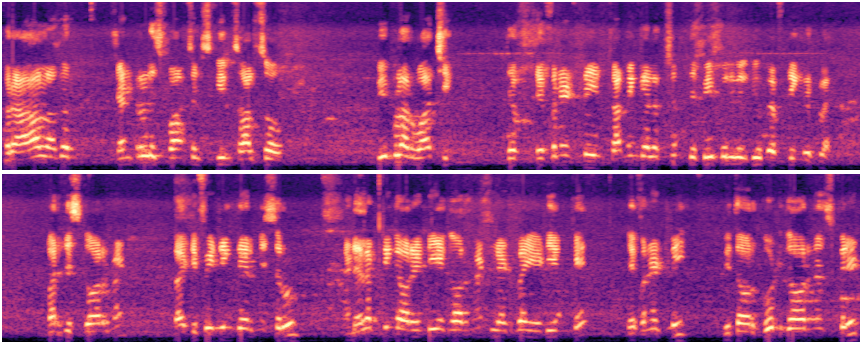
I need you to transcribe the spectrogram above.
For all other centrally sponsored schemes also, people are watching. Def- Definitely in coming elections, the people will give a befitting reply. For this government, by defeating their misrule and electing our NDA government led by ADMK, definitely with our good governance spirit,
